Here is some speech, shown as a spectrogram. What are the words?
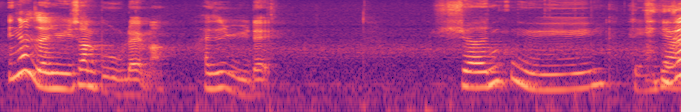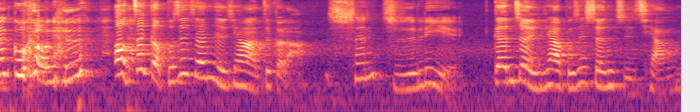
哎、欸，那人鱼算哺乳类吗？还是鱼类？人鱼，等一下，你这 Google 可是哦，这个不是生殖腔啊，这个啦，生殖裂，更正一下，不是生殖腔。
